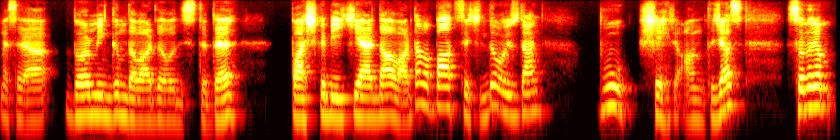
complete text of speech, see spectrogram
mesela Birmingham da vardı o listede. Başka bir iki yer daha vardı ama Bath seçildi. O yüzden bu şehri anlatacağız. Sanırım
